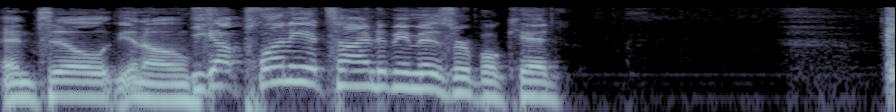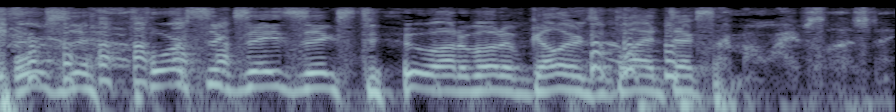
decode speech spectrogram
until you know You got plenty of time to be miserable, kid. Four six four six eight six two automotive color and supply text. My wife's listening.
